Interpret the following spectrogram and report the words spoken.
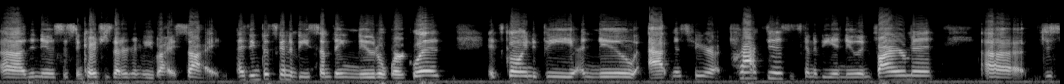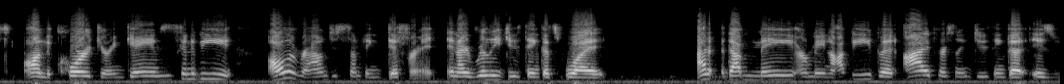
uh, the new assistant coaches that are going to be by his side. I think that's going to be something new to work with. It's going to be a new atmosphere at practice. It's going to be a new environment, uh, just on the court during games. It's going to be all around just something different. And I really do think that's what I, that may or may not be, but I personally do think that is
